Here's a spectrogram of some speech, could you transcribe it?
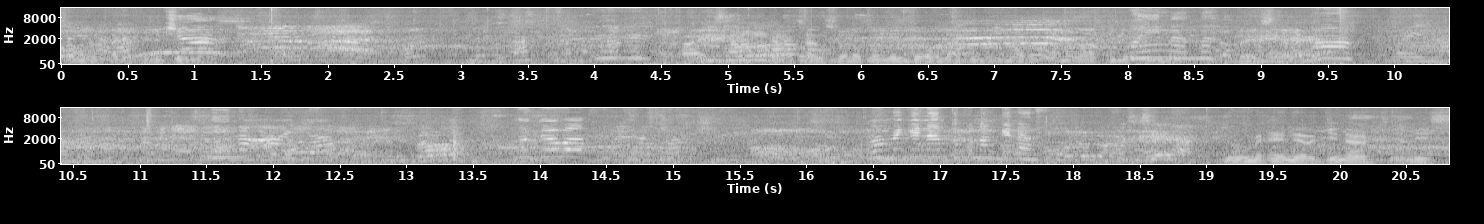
sa mga taga-Pilipinas. Kahit sa sulok ng mundo, lagi nang merong mga Pilipino. The best talaga. Mami, ginanto ko ng ginanto. No, may energy na si Elise.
